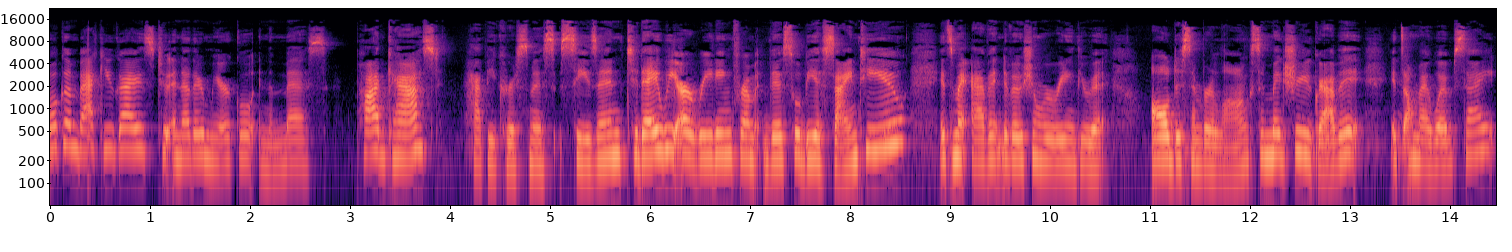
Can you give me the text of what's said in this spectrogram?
Welcome back, you guys, to another Miracle in the Mess podcast. Happy Christmas season. Today we are reading from This Will Be a Sign to You. It's my Advent devotion. We're reading through it all December long, so make sure you grab it. It's on my website,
